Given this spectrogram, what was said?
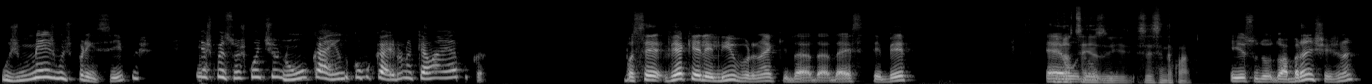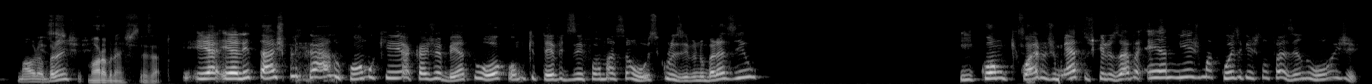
os mesmos princípios, e as pessoas continuam caindo como caíram naquela época. Você vê aquele livro né, que da, da, da STB. É, 1964. Do, isso, do, do Abranches, né? Mauro isso, Abranches? Mauro Abranches, exato. E, e ali está explicado como que a KGB atuou, como que teve desinformação russa, inclusive no Brasil. E como que, quais eram os métodos que ele usava, é a mesma coisa que eles estão fazendo hoje.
